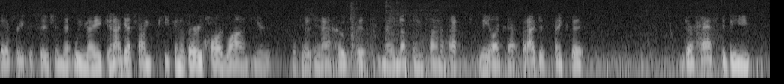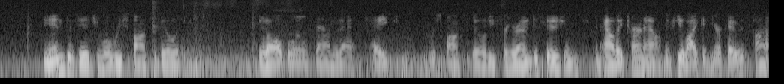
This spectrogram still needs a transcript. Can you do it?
every decision that we make, and I guess I'm keeping a very hard line here, because, and I hope that you know nothing kind of happens to me like that. But I just think that there has to be individual responsibility. It all boils down to that. Take responsibility for your own decisions and how they turn out. And if you like it and you're okay with it, fine.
